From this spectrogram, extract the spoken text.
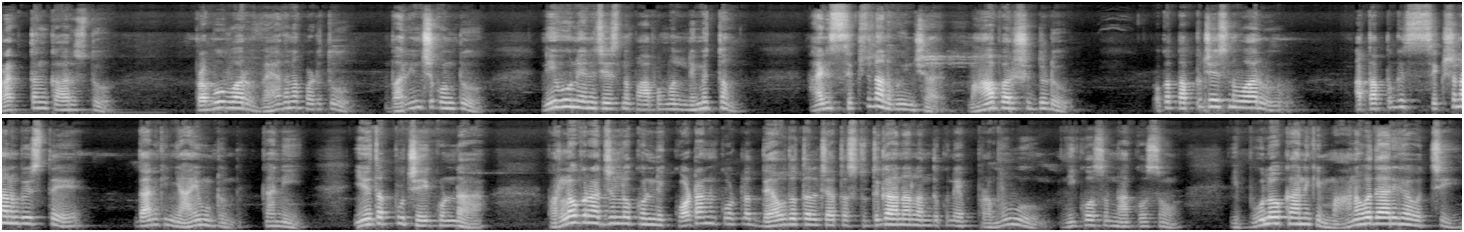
రక్తం కారుస్తూ ప్రభువారు వేదన పడుతూ భరించుకుంటూ నీవు నేను చేసిన పాపముల నిమిత్తం ఆయన శిక్షను అనుభవించారు. మహాపరిశుద్ధుడు. ఒక తప్పు చేసిన వారు ఆ తప్పుకి శిక్షను అనుభవిస్తే దానికి న్యాయం ఉంటుంది. కానీ ఏ తప్పు చేయకుండా పరలోక రాజ్యంలో కొన్ని కోటాను కోట్ల దేవదూతల చేత స్థుతిగానాలు అందుకునే ప్రభువు నీకోసం నా కోసం ఈ భూలోకానికి మానవదారిగా వచ్చి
